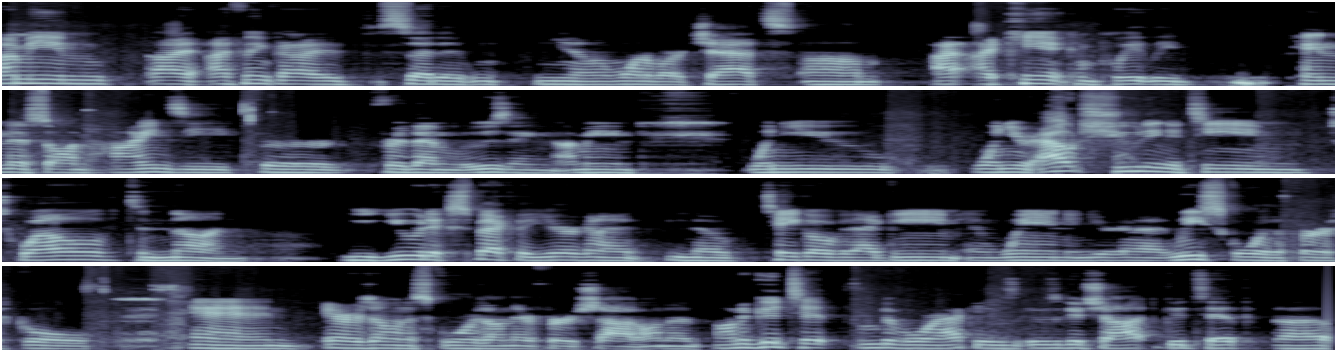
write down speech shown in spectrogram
I mean, I, I think I said it, you know, in one of our chats. Um, I, I can't completely pin this on Hynes for for them losing. I mean, when you when you're out shooting a team twelve to none, you, you would expect that you're gonna you know take over that game and win, and you're gonna at least score the first goal. And Arizona scores on their first shot on a on a good tip from Dvorak. It was it was a good shot, good tip, uh,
